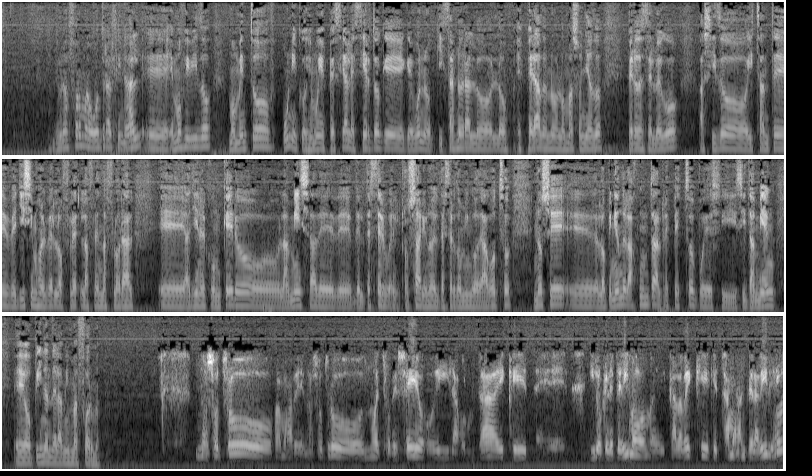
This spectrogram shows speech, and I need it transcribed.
de una forma u otra al final eh, hemos vivido momentos únicos y muy especiales. Cierto que, que bueno, quizás no eran los, esperados, ¿no? los más soñados, pero desde luego ha sido instantes bellísimos el ver la, ofrenda floral eh, allí en el Conquero o la misa de, del tercer, el rosario, ¿no? del tercer domingo de agosto. No sé eh, la opinión de la Junta al respecto, pues si, si también opinan de la misma forma. Nosotros, vamos a ver, nosotros nuestro deseo y la voluntad es que, eh, y lo que le pedimos eh, cada vez que, estamos ante la Virgen,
